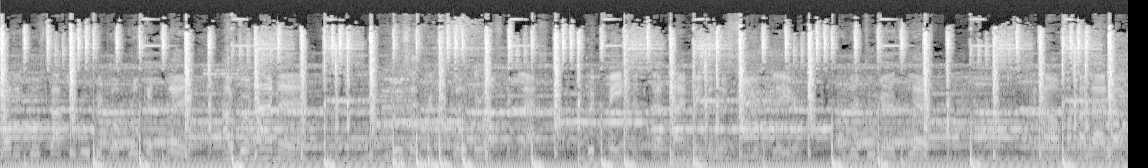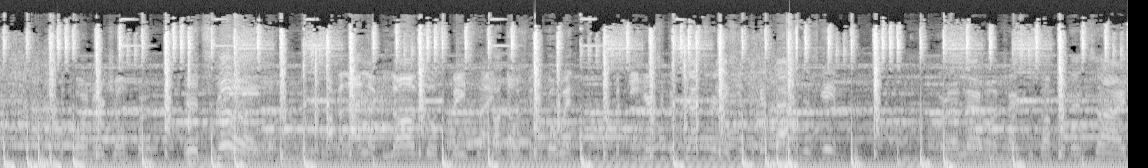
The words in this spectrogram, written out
but it goes back to Rubico. Broken play. Agonane those baselines. Thought that was gonna go in. But see, here's a good chance for Lyceum to get back in this game. Moralejo tries to dump it inside.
